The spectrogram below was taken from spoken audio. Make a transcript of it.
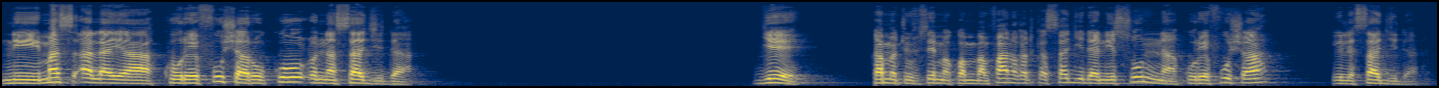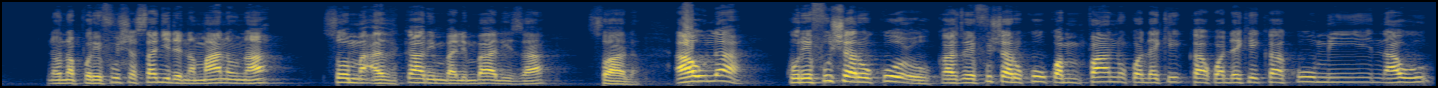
ni masala ya kurefusha rukuu na sajida je kama tulivyosema kwamba mfano katika sajida ni sunna kurefusha ile sajida na unaporefusha sajida na maana unasoma adhkari mbalimbali za swala. Au la kurefusha rukuu karefusha rukuu kwa mfano kwa dakika kwa dakika kumi au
